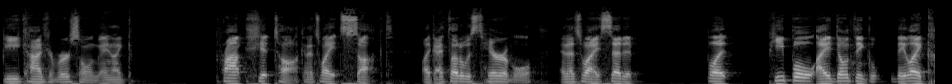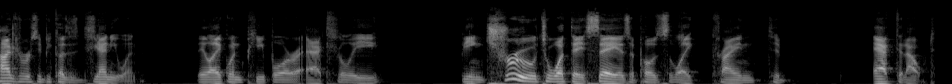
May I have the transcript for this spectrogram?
be controversial and, and like prompt shit talk, and that's why it sucked. Like I thought it was terrible, and that's why I said it. But people, I don't think they like controversy because it's genuine. They like when people are actually being true to what they say, as opposed to like trying to act it out.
